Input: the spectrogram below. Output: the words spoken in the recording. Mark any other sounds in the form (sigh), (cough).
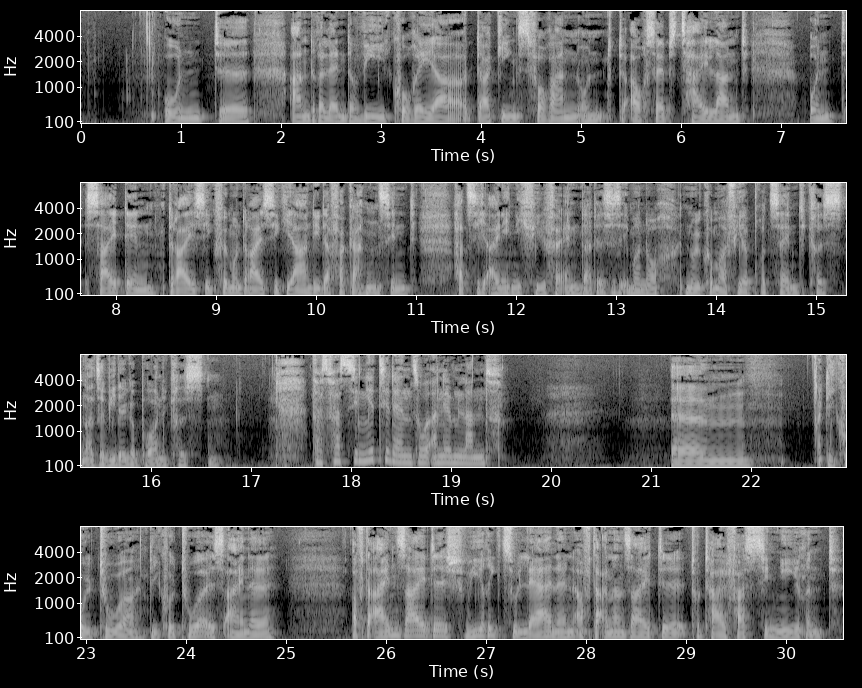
Und äh, andere Länder wie Korea, da ging es voran und auch selbst Thailand und seit den 30, 35 Jahren, die da vergangen sind, hat sich eigentlich nicht viel verändert. Es ist immer noch 0,4 Prozent Christen, also wiedergeborene Christen. Was fasziniert Sie denn so an dem Land? Ähm, die Kultur. Die Kultur ist eine auf der einen Seite schwierig zu lernen, auf der anderen Seite total faszinierend,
